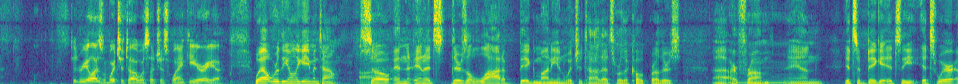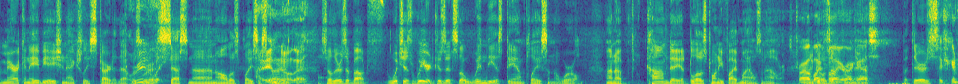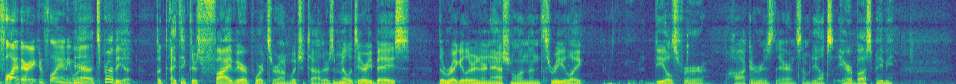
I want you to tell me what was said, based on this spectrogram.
Didn't realize Wichita was such a swanky area. Well, we're the only game in town. So and and it's there's a lot of big money in Wichita. That's where the Koch brothers uh, are from, and it's a big. It's the it's where American aviation actually started. That was where Cessna and all those places started. I didn't started. know that. So there's about, which is weird because it's the windiest damn place in the world. On a calm day, it blows 25 miles an hour. Trial it by fire, I guess. But there's If you can fly there, you can fly anywhere. yeah, that's probably it. But I think there's five airports around Wichita. There's a military base, the regular international, and then three like deals for Hawker is there and somebody else, Airbus maybe.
